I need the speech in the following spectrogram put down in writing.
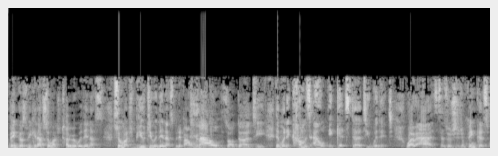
Pinkos, we can have so much Torah within us, so much beauty within us, but if our mouths are dirty, then when it comes out, it gets dirty with it. Whereas, says Hashem Pinkos,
